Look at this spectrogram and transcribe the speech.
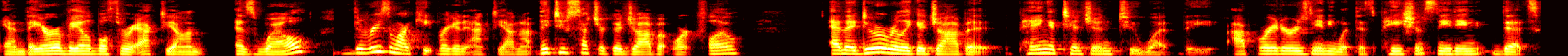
And they are available through Acteon as well. The reason why I keep bringing Acteon up, they do such a good job at workflow and they do a really good job at paying attention to what the operator is needing, what this patient's needing, that's,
